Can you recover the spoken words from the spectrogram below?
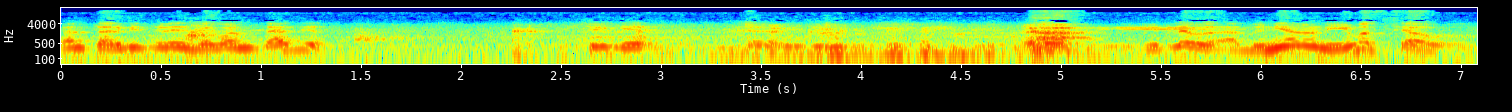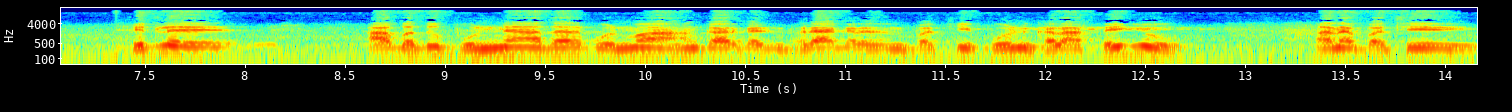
એમ ચરબી ચડી ભગવાન ચાલજો શું કે? એટલે દુનિયાનો નિયમ જ છે આવો. એટલે આ બધું પુણ્ય આધારે પુણ્યમાં અહંકાર કરીને ફર્યા કરે અને પછી પુણ્ય ખલાસ થઈ ગયું. અને પછી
